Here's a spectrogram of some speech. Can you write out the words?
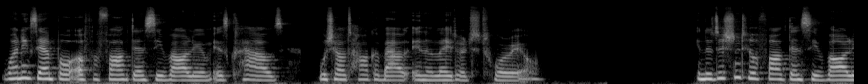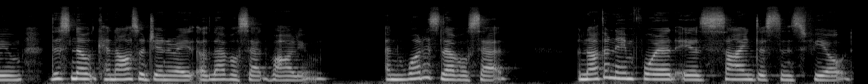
One example of a fog density volume is clouds, which I'll talk about in a later tutorial. In addition to a fog density volume, this node can also generate a level set volume. And what is level set? Another name for it is sign distance field.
